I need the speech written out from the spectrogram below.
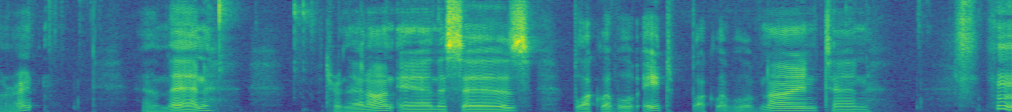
Alright. And then turn that on, and this says block level of 8, block level of 9, 10. Hmm.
